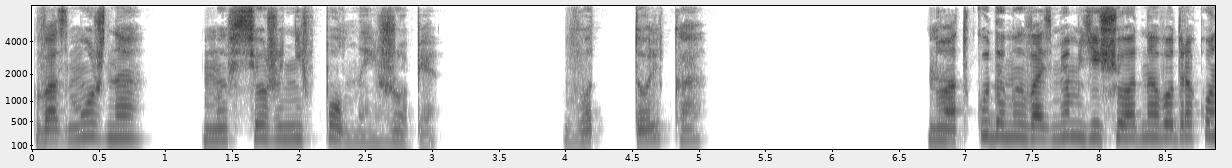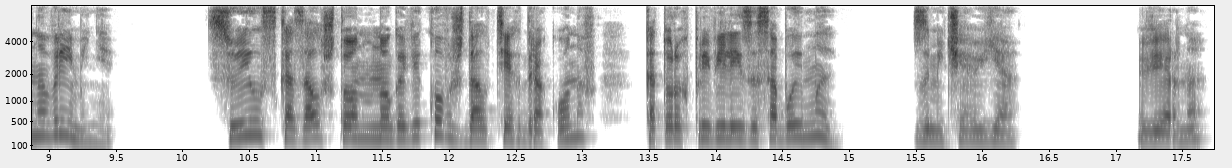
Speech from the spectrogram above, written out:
возможно, мы все же не в полной жопе. Вот только... Но откуда мы возьмем еще одного дракона времени? Суил сказал, что он много веков ждал тех драконов, которых привели за собой мы, замечаю я. Верно.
